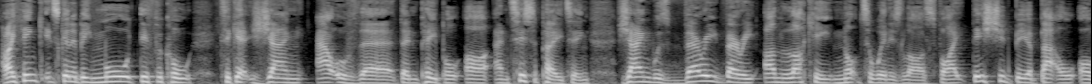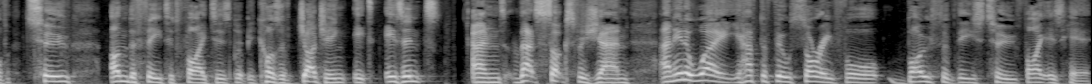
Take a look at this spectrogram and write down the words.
I think it's going to be more difficult to get Zhang out of there than people are anticipating. Zhang was very, very unlucky not to win his last fight. This should be a battle of two undefeated fighters, but because of judging, it isn't. And that sucks for Zhang. And in a way, you have to feel sorry for both of these two fighters here.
